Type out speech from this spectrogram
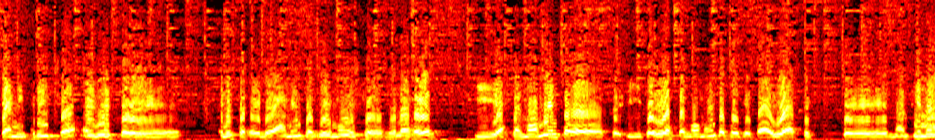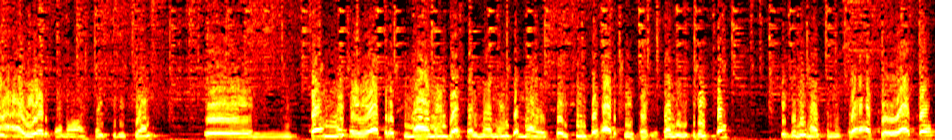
se han inscrito en este, en este relevamiento que hemos hecho desde la red y hasta el momento, y te digo hasta el momento porque todavía se, mantiene abierta ¿no? esta inscripción, eh, son eh, aproximadamente hasta el momento más de 600 artistas que están inscritos, que tenemos en nuestra base de datos,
